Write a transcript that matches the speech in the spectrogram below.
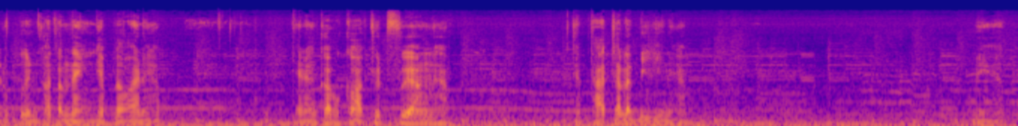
ลูกปืนเข้าตำแหน่งเรียบร้อยนะครับ จากนั้นก็ประกอบชุดเฟืองนะครับกับทัดจารบีนะครับนี่ครับ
